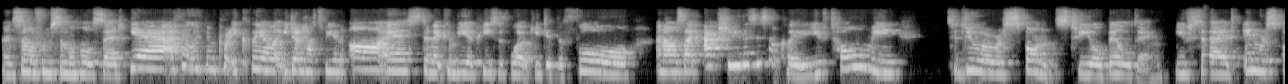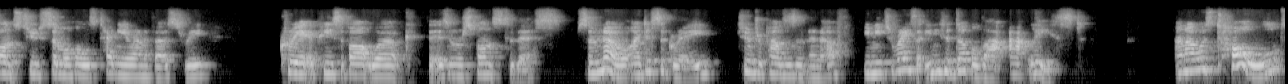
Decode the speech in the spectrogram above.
And someone from Summerhall said, yeah, I think we've been pretty clear, like you don't have to be an artist and it can be a piece of work you did before. And I was like, actually, this isn't clear. You've told me to do a response to your building. You've said in response to Summerhall's 10 year anniversary, create a piece of artwork that is in response to this. So no, I disagree. £200 isn't enough. You need to raise that. You need to double that at least. And I was told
